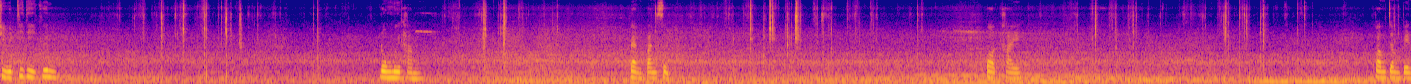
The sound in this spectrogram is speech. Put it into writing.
ชีวิตที่ดีขึ้น ลงมือทำ แบ่งปันสุข ปลอดภัย ความจำเป็น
